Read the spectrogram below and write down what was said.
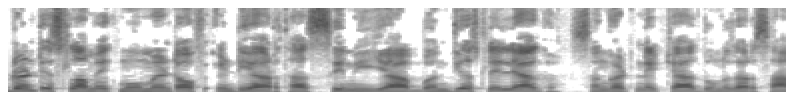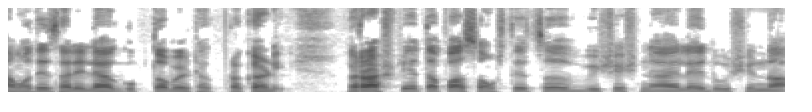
Student Islamic movement of India अर्थात सिमी या बंदी असलेल्या घ- संघटनेच्या दोन हजार सहामध्ये झालेल्या गुप्त बैठक प्रकरणी राष्ट्रीय तपास संस्थेचं विशेष न्यायालय दोषींना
